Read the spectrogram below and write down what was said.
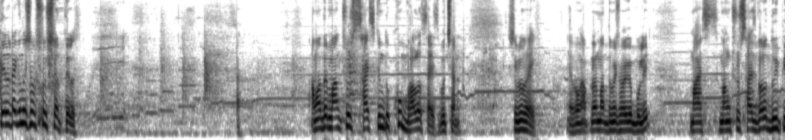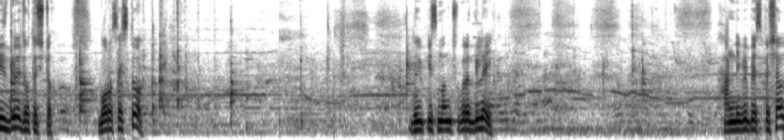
তেলটা কিন্তু সব সর্ষের তেল। আমাদের মাংসর সাইজ কিন্তু খুব ভালো সাইজ বুঝছেন? শিবু ভাই, এবং আপনার মাধ্যমে সবাইকে বলি, মাছ, মাংসর সাইজ ভালো, দুই পিস দিলে যথেষ্ট। বড় সাইজ তো। দুই পিস মাংস করে দিলেই হান্ডি বিপ স্পেশাল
